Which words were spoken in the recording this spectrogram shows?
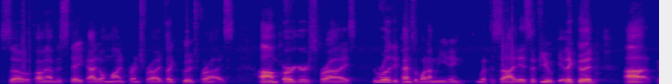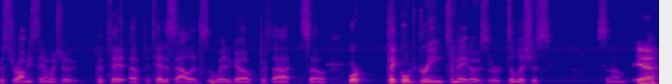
So if I'm having a steak, I don't mind French fries, like good fries. Um, burgers, fries. It really depends on what I'm eating, what the side is. If you get a good uh, pastrami sandwich, a potato, a potato salad's the way to go with that. So or pickled green tomatoes are delicious. So yeah.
